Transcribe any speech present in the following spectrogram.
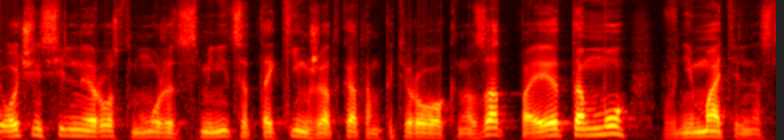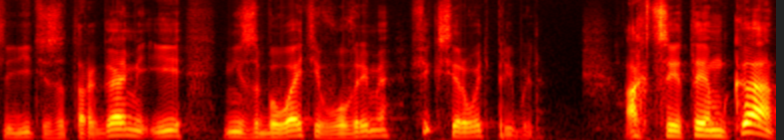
очень сильный рост может смениться таким же откатом котировок назад, поэтому внимательно следите за торгами и не забывайте вовремя фиксировать прибыль. Акции ТМК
